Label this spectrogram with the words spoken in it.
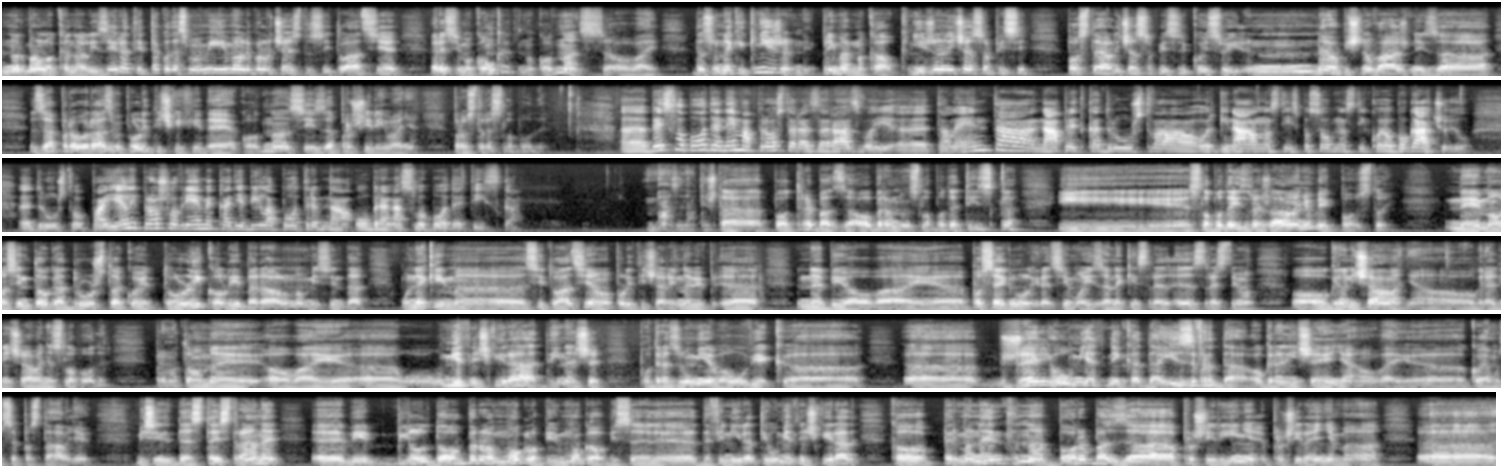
normalno kanalizirati, tako da smo mi imali vrlo često situacije, recimo konkretno kod nas, ovaj, da su neki književni, primarno kao književni časopisi, postojali časopisi koji su neobično važni za zapravo razvoj političkih ideja kod nas i za proširivanje prostora slobode. E, bez slobode nema prostora za razvoj e, talenta, napretka društva, originalnosti i sposobnosti koje obogaćuju e, društvo. Pa je li prošlo vrijeme kad je bila potrebna obrana slobode tiska? Ma, znate šta, potreba za obranu slobode tiska i slobode izražavanja uvijek postoji nema osim toga društva koje je toliko liberalno, mislim da u nekim uh, situacijama političari ne bi, uh, ne bi ovaj, uh, posegnuli recimo i za nekim sredstvima ograničavanja, ograničavanja slobode. Prema tome, ovaj, umjetnički rad inače podrazumijeva uvijek želju umjetnika da izvrda ograničenja ovaj, e, koja mu se postavljaju. Mislim da s te strane e, bi bilo dobro, moglo bi, mogao bi se definirati umjetnički rad kao permanentna borba za proširenje, proširenjem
